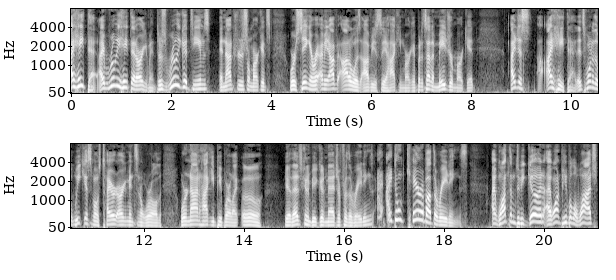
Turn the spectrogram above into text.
I hate that. I really hate that argument. There's really good teams and non-traditional markets. We're seeing it. right- I mean, Ottawa is obviously a hockey market, but it's not a major market. I just I hate that. It's one of the weakest, most tired arguments in the world, where non-hockey people are like, "Oh, yeah, that's going to be a good matchup for the ratings." I, I don't care about the ratings. I want them to be good. I want people to watch,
